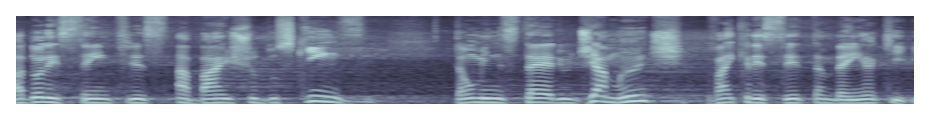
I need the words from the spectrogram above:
adolescentes abaixo dos 15. Então, o ministério diamante vai crescer também aqui.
